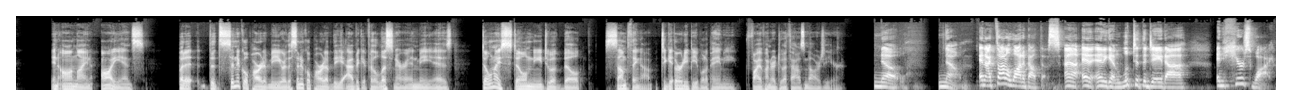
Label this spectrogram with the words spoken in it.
an online audience. But it, the cynical part of me, or the cynical part of the advocate for the listener in me, is don't I still need to have built something up to get 30 people to pay me 500 to $1,000 a year? No, no. And I've thought a lot about this. Uh, and, and again, looked at the data. And here's why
